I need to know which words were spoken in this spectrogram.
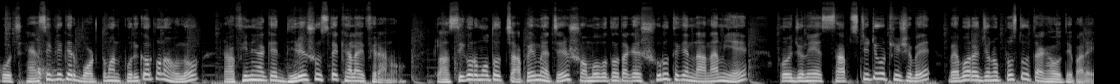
কোচ হ্যান্সিফ্লিকের বর্তমান পরিকল্পনা হলো রাফিনহাকে ধীরে সুস্থে খেলায় ফেরানো। ক্লাসিকোর মতো চাপের ম্যাচে সম্ভবত তাকে শুরু থেকে না নামিয়ে প্রয়োজনীয় সাবস্টিটিউট হিসেবে ব্যবহারের জন্য প্রস্তুত রাখা হতে পারে।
